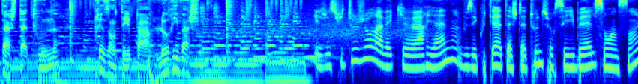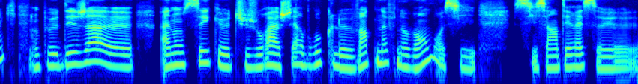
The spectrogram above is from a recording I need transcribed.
Attache ta toune, présenté par Laurie Vachon. Et je suis toujours avec euh, Ariane. Vous écoutez Attache Tatoune sur CIBL 101.5. On peut déjà euh, annoncer que tu joueras à Sherbrooke le 29 novembre, si, si ça intéresse euh,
